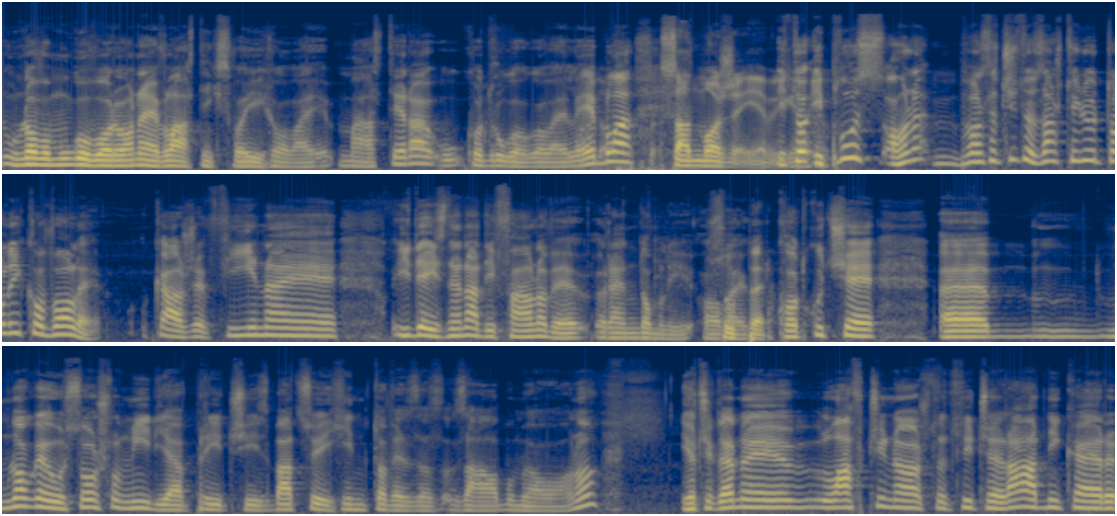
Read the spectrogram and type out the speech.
u novom ugovoru ona je vlasnik svojih ovaj mastera u, kod drugog ovaj lebla. Sad može, jebi I to i plus ona posle čito zašto ljudi toliko vole kaže fina je ide iznenadi fanove randomly ovaj Super. kod kuće e, mnogo je u social media priči izbacuje hintove za za albume ovo ono i očigledno je lavčina što se tiče radnika jer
